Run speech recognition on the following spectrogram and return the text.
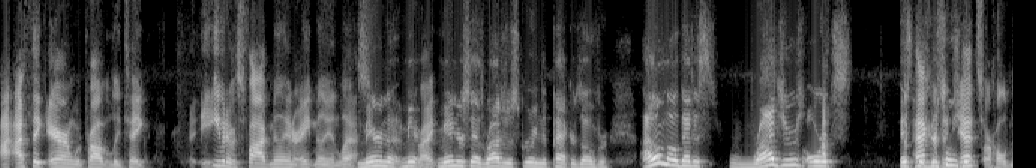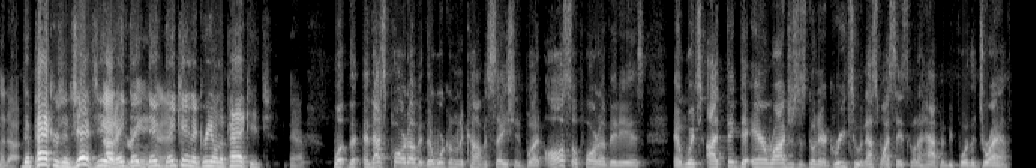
I, I think Aaron would probably take even if it's five million or eight million less. Mariner, Mar- right? Mariner says Rodgers is screwing the Packers over. I don't know that it's Rodgers or it's the it's Packers the, and Jets the, are holding it up. The Packers and Jets, yeah, they they, they, they can't agree on the package. Yeah. Well, the, and that's part of it. They're working on the compensation, but also part of it is, and which I think that Aaron Rodgers is going to agree to, and that's why I say it's going to happen before the draft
